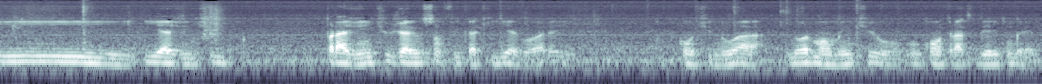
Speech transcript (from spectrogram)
E, e a gente, pra gente, o Jailson fica aqui agora e continua normalmente o, o contrato dele com o Grêmio.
